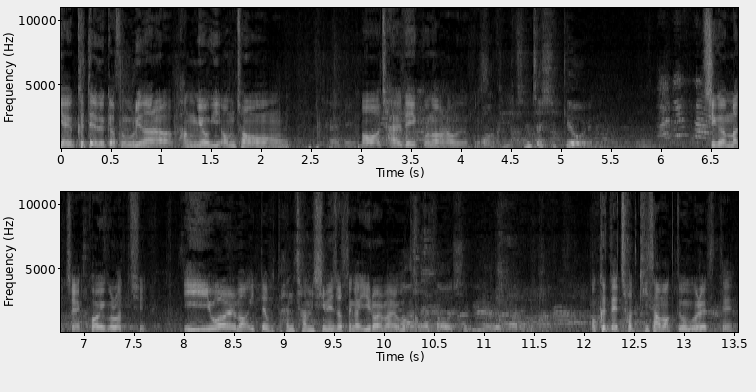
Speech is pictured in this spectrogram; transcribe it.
야, 그때 느꼈어. 우리나라 방역이 엄청. 어, 잘 돼 있구나라고 느꼈어. 와 근데 진짜 10개월이네. 지금 맞지? 거의 그렇지. 2월 막 이때부터 한참 심해졌으니까 1월 말부터. 한에서 12월 달인가. 어, 그때 첫 기사 막 뜨고 그랬을 때.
